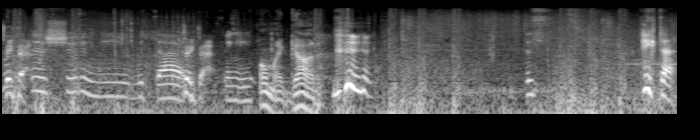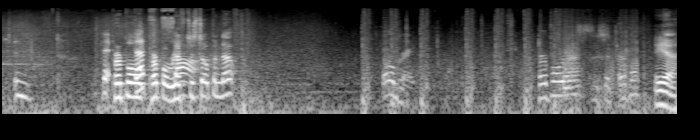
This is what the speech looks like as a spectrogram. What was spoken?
Take that. who is shooting me with that Take that. thingy? Oh my god. It's- Take that. Mm. Th- Purple that's purple rift just opened up. Oh, great. Purple rift? You said purple? Yeah.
